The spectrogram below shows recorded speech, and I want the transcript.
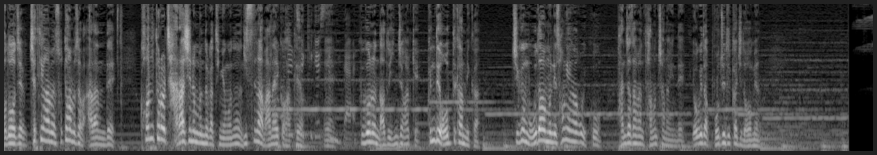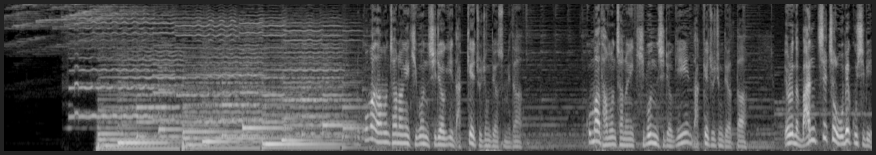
저도 어제 채팅하면 소통하면서 알았는데 컨트롤 잘 하시는 분들 같은 경우는 있으나 마나일 것 같아요. 예. 그거는 나도 인정할게. 근데 어떡합니까? 지금 오다문이 성행하고 있고 반자타면 다문천왕인데 여기다 보조들까지 넣으면 그리고 꼬마 다문천왕의 기본 지력이 낮게 조정되었습니다. 꼬마 다문천왕의 기본 지력이 낮게 조정되었다. 여러분들 17,592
